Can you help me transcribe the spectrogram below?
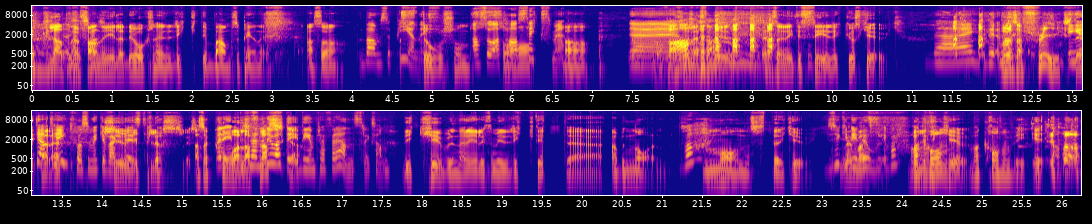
äcklad. Men fan, nu gillar du också en riktig bamsepenis? Alltså, Bamsepenis. stor som Alltså att ha sex med? Ja. Eh, Så nästan blir, alltså en riktig cirkuskuk. Nej. Det, Vadå, så här freaks Inget typ, jag har eller? tänkt på så mycket 20 faktiskt. plus liksom. Alltså Men det- Känner du att det, det är en preferens? Liksom? Det är kul när det är liksom är riktigt eh, abnormt. Va? Monsterkuk. Du tycker Men det är vad- roligt? Va? Vad Lite kom, kul. vad kom vi... i- Ja.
